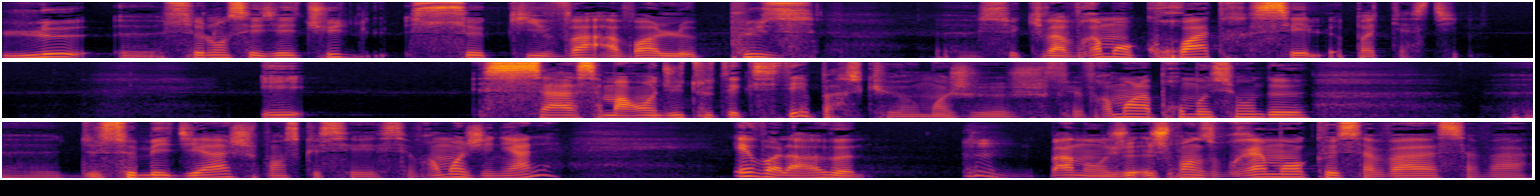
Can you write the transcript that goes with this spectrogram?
le, euh, selon ses études, ce qui va avoir le plus, euh, ce qui va vraiment croître, c'est le podcasting. Et ça, ça m'a rendu tout excité parce que moi, je fais vraiment la promotion de, euh, de ce média. Je pense que c'est vraiment génial. Et voilà. Pardon, je, pense vraiment que ça va, ça va,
